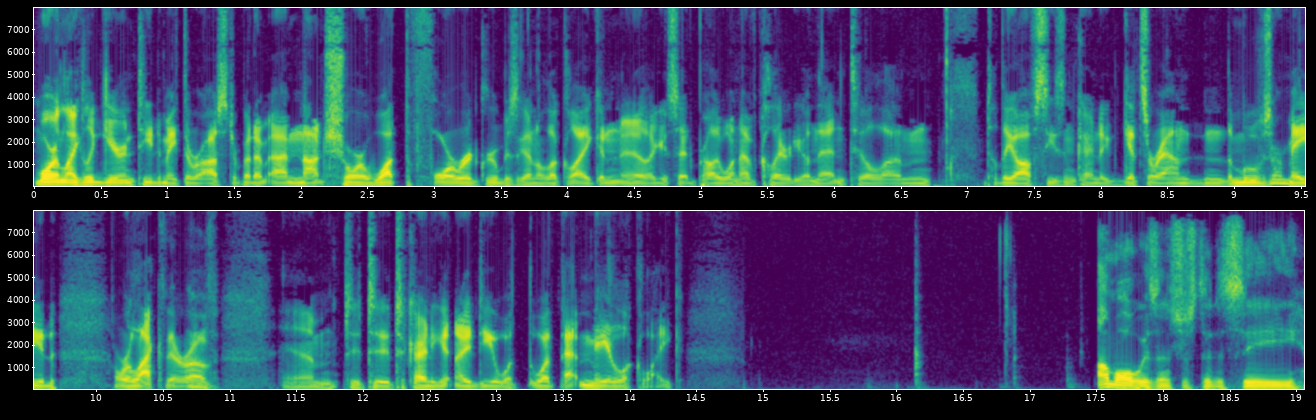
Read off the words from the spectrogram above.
more than likely guaranteed to make the roster. But I'm, I'm not sure what the forward group is going to look like, and uh, like I said, probably won't have clarity on that until um until the off season kind of gets around and the moves are made or lack thereof, um to to, to kind of get an idea what what that may look like. I'm always interested to see.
